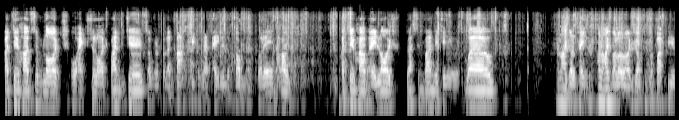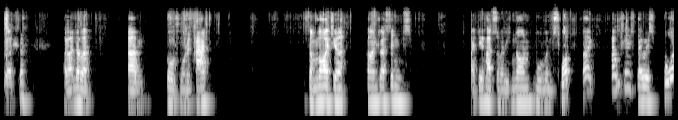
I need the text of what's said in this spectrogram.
I do have some large or extra large bandages. So I'm going to put them back because they're pain in the bum to put in. I do have a large dressing bandage in here as well. And I got a pain, and I got a large job to put back for you guys. I got another um, gauze water pad, some larger fine dressings. I do have some of these non-woven swab like pouches. There is four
